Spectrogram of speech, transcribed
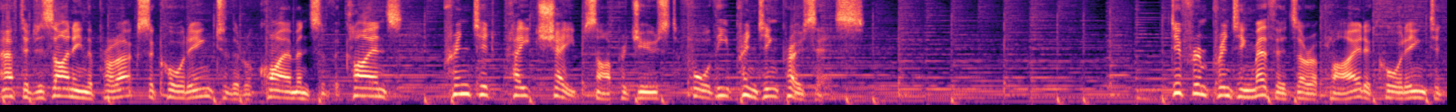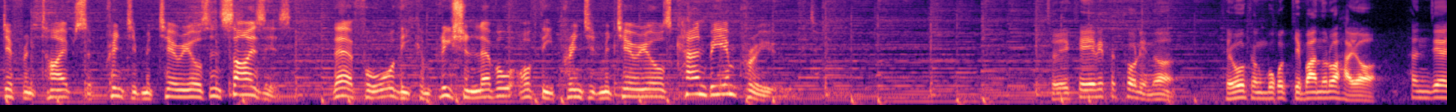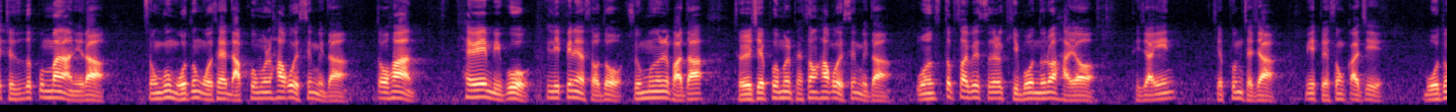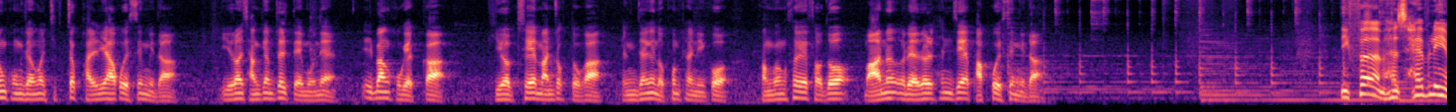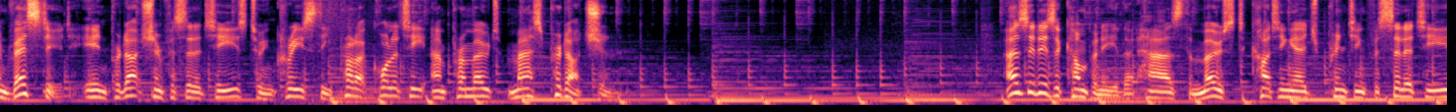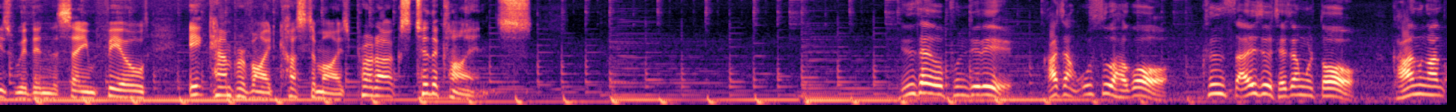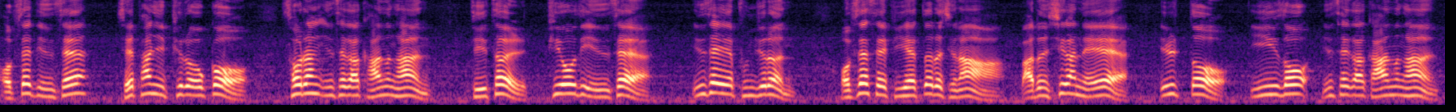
After designing the products according to the requirements of the clients, printed plate shapes are produced for the printing process. Different printing methods are applied according to different types of printed materials and sizes. Therefore, the completion level of the printed materials can be improved. 저희 KB 팩토리는 대우 경북을 기반으로 하여 현재 제주도뿐만 아니라 전국 모든 곳에 납품을 하고 있습니다. 또한 해외 미국, 필리핀에서도 주문을 받아 저희 제품을 배송하고 있습니다. 원스톱 서비스를 기본으로 하여 디자인, 제품 제작 및 배송까지 모든 공정을 직접 관리하고 있습니다. 이런 장점들 때문에 일반 고객과 기업체의 만족도가 굉장히 높은 편이고 관광서에서도 많은 의뢰를 현재 받고 있습니다. The firm has heavily invested in production facilities to increase the product quality and promote mass production. As it is a company that has the most cutting edge printing facilities within the same field, it can provide customized products to the clients. 인쇄의 품질이 가장 우수하고 큰 사이즈 제작물도 가능한 옵셋 인쇄, 재판이 필요 없고 소량 인쇄가 가능한 디지털 POD 인쇄, 인쇄의 품질은 옵셋에 비해 떨어지나 빠른 시간 내에 1도, 2도 인쇄가 가능한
